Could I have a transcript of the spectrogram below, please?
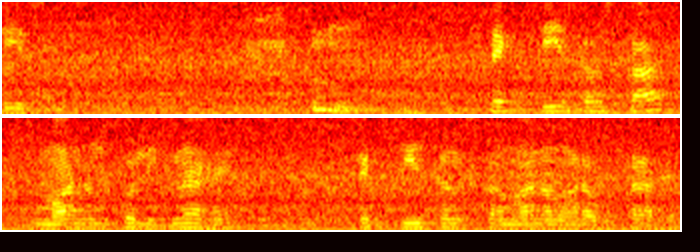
तीस अंश सेक तीस अंश का मान हमको लिखना है। सेक तीस अंश का मान हमारा होता है।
